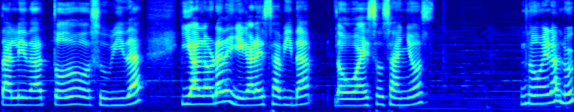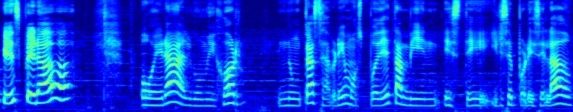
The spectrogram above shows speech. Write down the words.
tal edad toda su vida y a la hora de llegar a esa vida o a esos años, no era lo que esperaba. O era algo mejor. Nunca sabremos. Puede también este, irse por ese lado.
